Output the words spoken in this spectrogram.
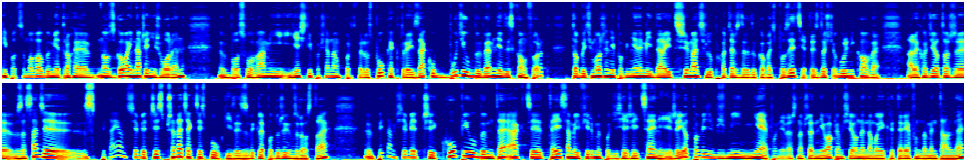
I podsumowałbym je trochę no, zgoła inaczej niż Warren, bo słowami, jeśli posiadam w portfelu spółkę, której zakup budziłby we mnie dyskomfort, to być może nie powinienem jej dalej trzymać lub chociaż zredukować pozycję. To jest dość ogólnikowe, ale chodzi o to, że w zasadzie spytając siebie, czy sprzedać akcje spółki, to jest zwykle po dużych wzrostach, pytam siebie, czy kupiłbym te akcje tej samej firmy po dzisiejszej cenie. Jeżeli odpowiedź brzmi nie, ponieważ na przykład nie łapią się one na moje kryteria fundamentalne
